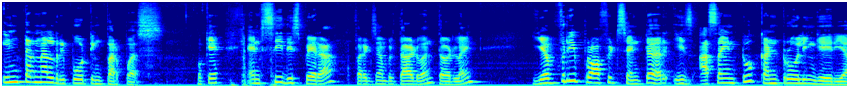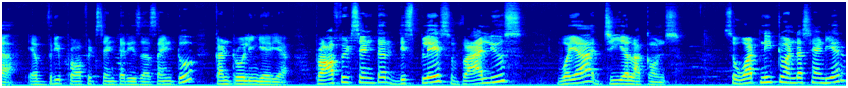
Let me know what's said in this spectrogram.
internal reporting purpose. Okay? And see this para for example third one third line. Every profit center is assigned to controlling area. Every profit center is assigned to controlling area. Profit center displays values via gl accounts. So what need to understand here?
